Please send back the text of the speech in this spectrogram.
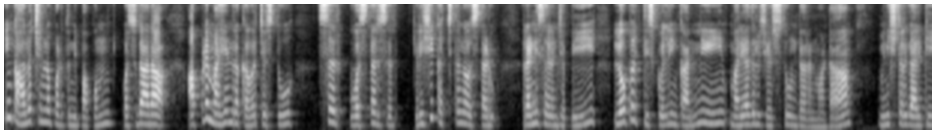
ఇంకా ఆలోచనలో పడుతుంది పాపం వసుధారా. అప్పుడే మహేంద్ర కవర్ చేస్తూ సార్ వస్తారు సార్. రిషి ఖచ్చితంగా వస్తాడు. రండి సార్ అని చెప్పి లోపలికి తీసుకెళ్ళి ఇంకా అన్ని మర్యాదలు చేస్తూ ఉంటారనమాట మినిస్టర్ గారికి.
